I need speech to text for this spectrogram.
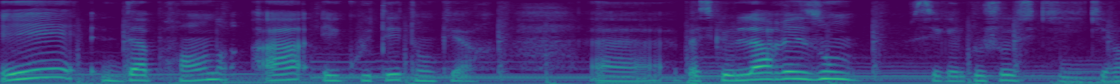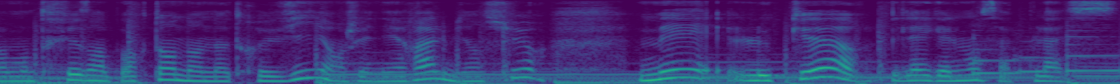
et d'apprendre à écouter ton cœur. Euh, parce que la raison, c'est quelque chose qui, est vraiment très important dans notre vie en général, bien sûr, mais le cœur, il a également sa place.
